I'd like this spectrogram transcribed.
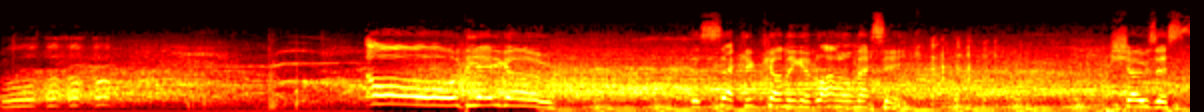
Oh, oh, oh, oh. Oh, Diego! The second coming of Lionel Messi. Shows us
